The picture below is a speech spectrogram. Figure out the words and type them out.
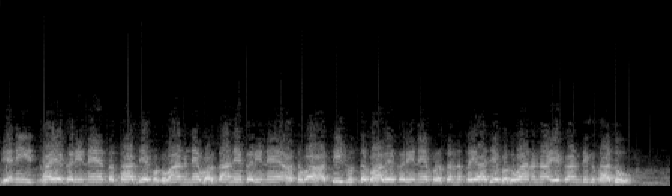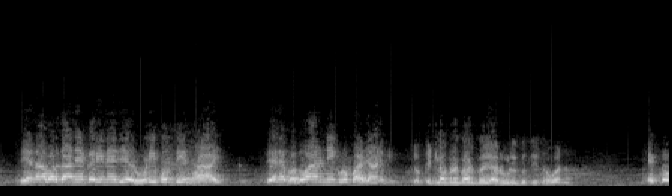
તેની ઈચ્છાએ કરીને તથા તે ભગવાનને વરદાને કરીને અથવા અતિ શુદ્ધ ભાવે કરીને પ્રસન્ન થયા જે ભગવાનના એકાંતિક સાધુ તેના વરદાને કરીને જે રૂઢી બુદ્ધિ થાય તેને ભગવાનની કૃપા જાણવી. તો કેટલા પ્રકાર થયા રૂઢી બુદ્ધિ થવાના? એક તો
